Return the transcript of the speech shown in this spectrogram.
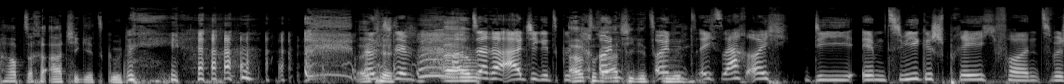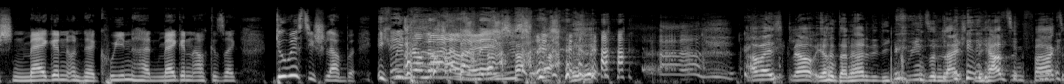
Hauptsache Archie geht's gut. Das Okay. stimmt. Hauptsache Archie geht's gut. Hauptsache und, Archie geht's gut. Und ich sag euch, die im Zwiegespräch von zwischen Megan und der Queen hat Megan auch gesagt, du bist die Schlampe, ich bin normaler Mensch. Aber ich glaube, ja, und dann hatte die Queen so einen leichten Herzinfarkt.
